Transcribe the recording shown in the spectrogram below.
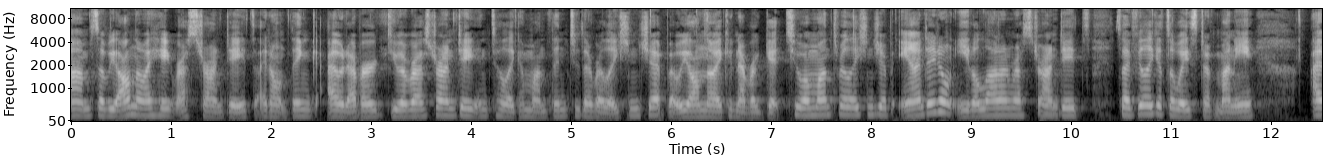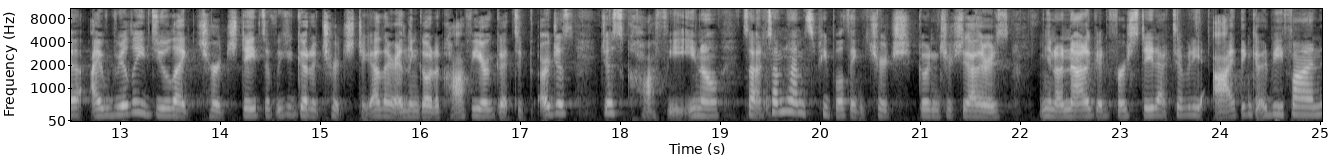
Um, so we all know I hate restaurant dates. I don't think I would ever do a restaurant date until like a month into the relationship, but we all know I could never get to a month relationship and I don't eat a lot on restaurant dates. So I feel like it's a waste of money. I, I really do like church dates. If we could go to church together and then go to coffee or get to or just just coffee, you know. So sometimes people think church going to church together is you know, not a good first date activity. I think it would be fun.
